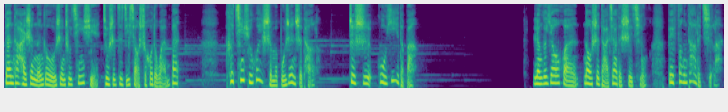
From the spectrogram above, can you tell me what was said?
但他还是能够认出清雪就是自己小时候的玩伴。可清雪为什么不认识他了？这是故意的吧？两个丫鬟闹事打架的事情被放大了起来，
